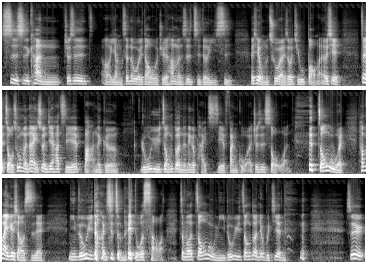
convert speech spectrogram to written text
试试看，就是哦养生的味道，我觉得他们是值得一试。而且我们出来的时候几乎爆满，而且在走出门那一瞬间，他直接把那个鲈鱼中段的那个牌子直接翻过来，就是售完。中午诶，他卖一个小时诶，你鲈鱼到底是准备多少啊？怎么中午你鲈鱼中段就不见了？所以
